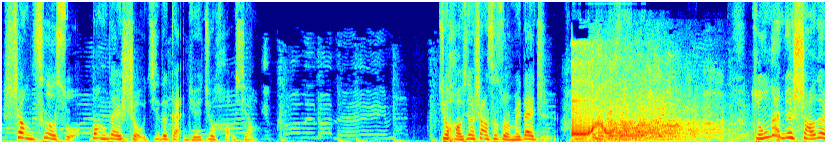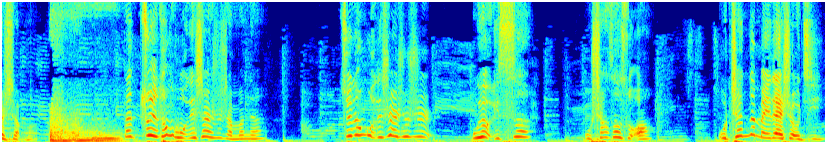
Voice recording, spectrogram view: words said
上厕所忘带手机的感觉就好像，就好像上厕所没带纸，总感觉少点什么。但最痛苦的事是什么呢？最痛苦的事就是我有一次我上厕所，我真的没带手机，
